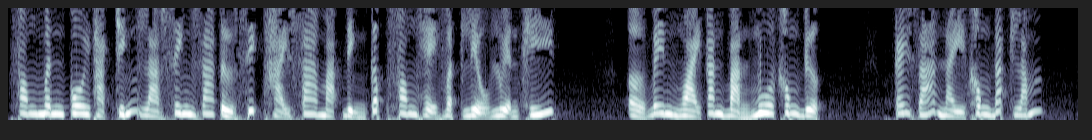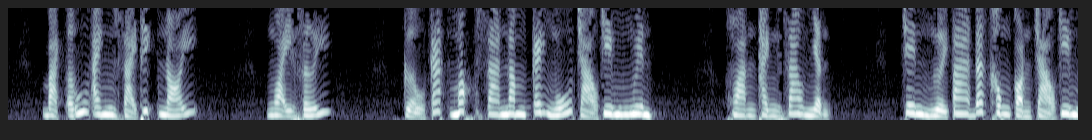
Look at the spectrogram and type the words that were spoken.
phong mân côi thạch chính là sinh ra từ xích hải sa mạc đỉnh cấp phong hệ vật liệu luyện khí, ở bên ngoài căn bản mua không được, cái giá này không đắt lắm, bạch ấu anh giải thích nói, ngoại giới, cửa cát móc ra năm cái ngũ trào kim nguyên, hoàn thành giao nhận, trên người ta đã không còn trào kim,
